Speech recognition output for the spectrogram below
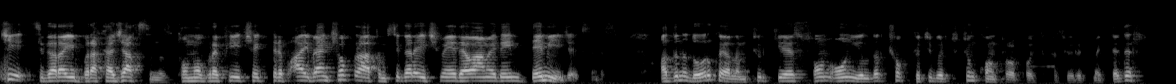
Ki sigarayı bırakacaksınız. Tomografiyi çektirip ay ben çok rahatım sigara içmeye devam edeyim demeyeceksiniz. Adını doğru koyalım. Türkiye son 10 yıldır çok kötü bir tütün kontrol politikası yürütmektedir.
